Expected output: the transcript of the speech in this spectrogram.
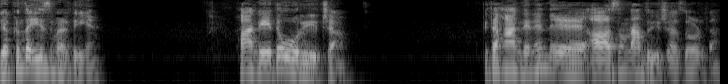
Yakında İzmir'deyim. Hande'ye de uğrayacağım. Bir de Hande'nin e, ağzından duyacağız orada.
